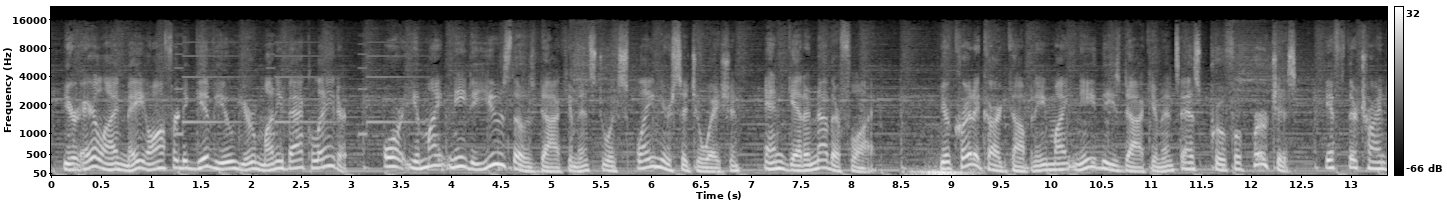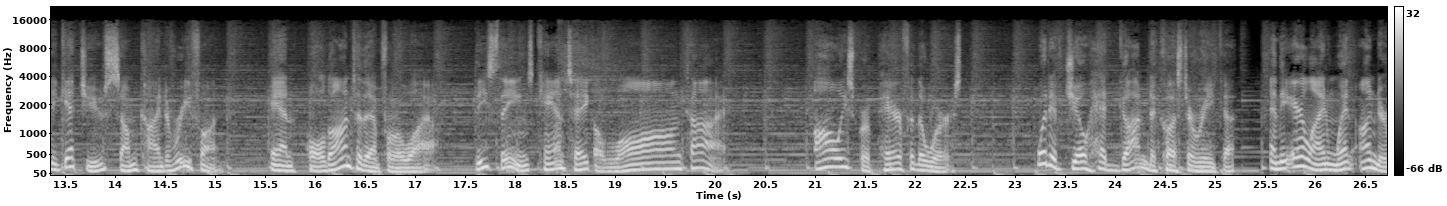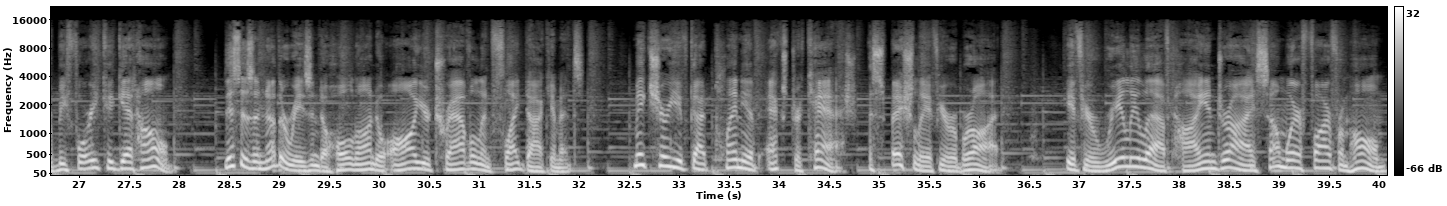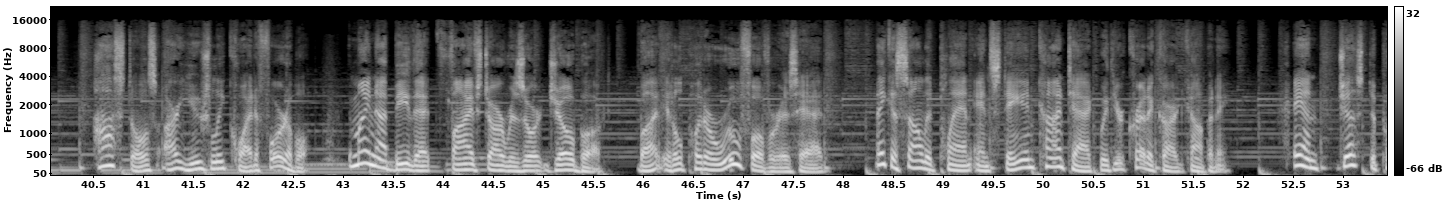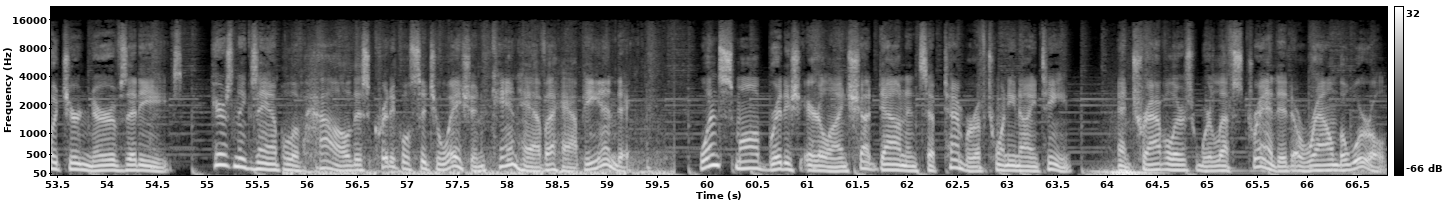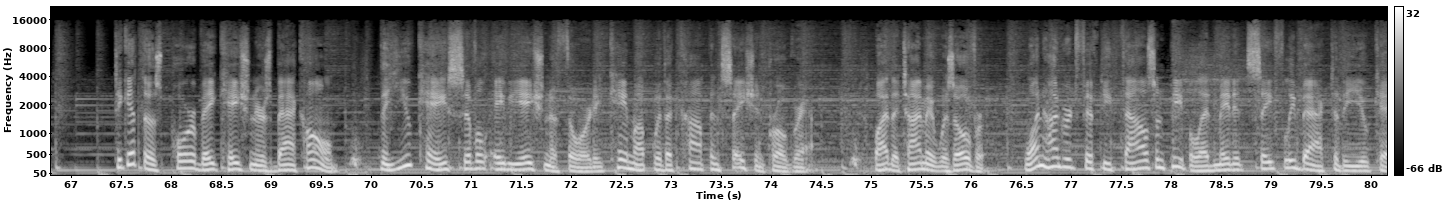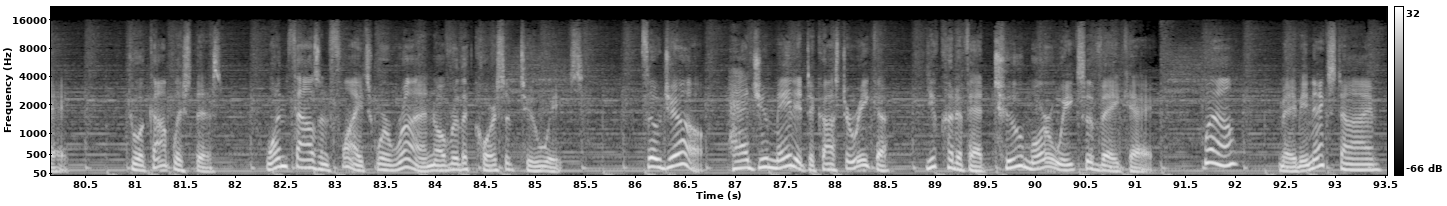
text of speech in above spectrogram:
Your airline may offer to give you your money back later, or you might need to use those documents to explain your situation and get another flight. Your credit card company might need these documents as proof of purchase if they're trying to get you some kind of refund. And hold on to them for a while. These things can take a long time. Always prepare for the worst. What if Joe had gotten to Costa Rica and the airline went under before he could get home? This is another reason to hold on to all your travel and flight documents. Make sure you've got plenty of extra cash, especially if you're abroad. If you're really left high and dry somewhere far from home, hostels are usually quite affordable. It might not be that five star resort Joe booked, but it'll put a roof over his head. Make a solid plan and stay in contact with your credit card company. And just to put your nerves at ease, here's an example of how this critical situation can have a happy ending. One small British airline shut down in September of 2019 and travelers were left stranded around the world. To get those poor vacationers back home, the UK Civil Aviation Authority came up with a compensation program. By the time it was over, 150,000 people had made it safely back to the UK. To accomplish this, 1,000 flights were run over the course of two weeks. So, Joe, had you made it to Costa Rica, you could have had two more weeks of vacay. Well, Maybe next time.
